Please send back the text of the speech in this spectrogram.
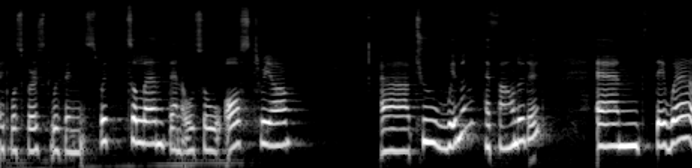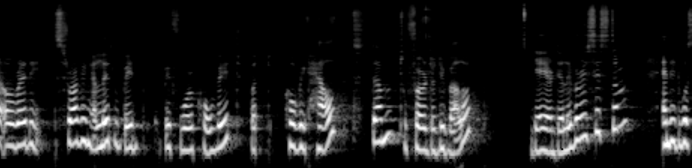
it was first within Switzerland, then also Austria. Uh, two women have founded it, and they were already struggling a little bit before COVID, but COVID helped them to further develop their delivery system, and it was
